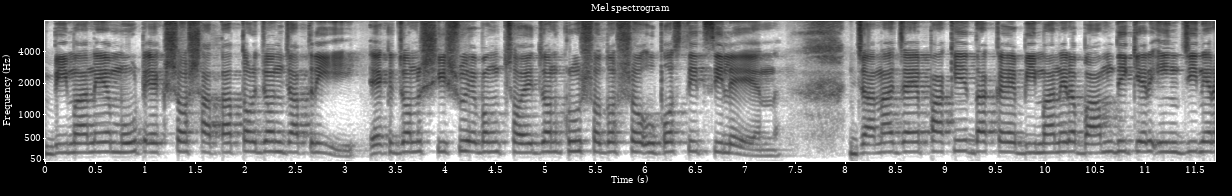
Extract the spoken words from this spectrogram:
বিমানে মোট একশো সাতাত্তর জন যাত্রী, একজন শিশু এবং ছয়জন ক্রু সদস্য উপস্থিত ছিলেন। জানা যায়, পাখির ধাক্কায় বিমানের বাম দিকের ইঞ্জিনের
